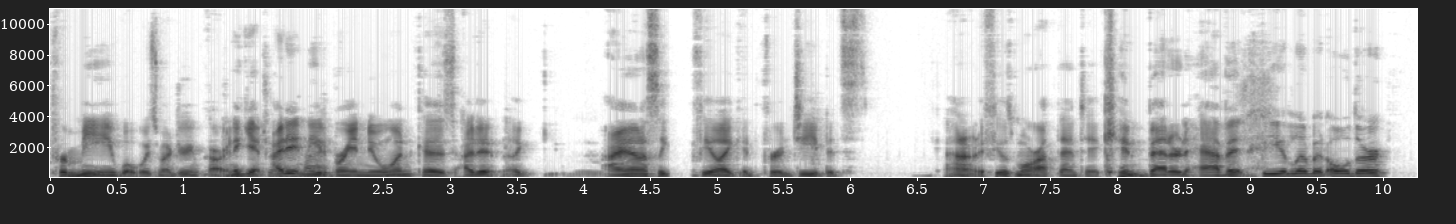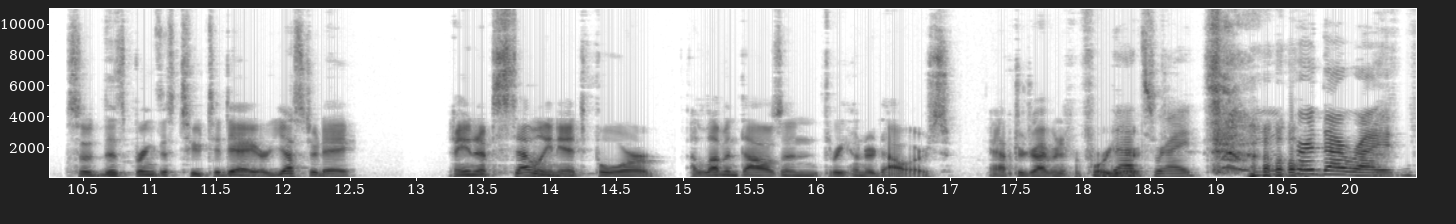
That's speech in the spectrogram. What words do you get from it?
for me. What was my dream car? And again, I didn't need a brand new one because I didn't like. I honestly feel like for a Jeep, it's I don't know. It feels more authentic and better to have it be a little bit older. So this brings us to today or yesterday. I ended up selling it for eleven thousand three hundred dollars after driving it for four That's years. That's right. You heard that right.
